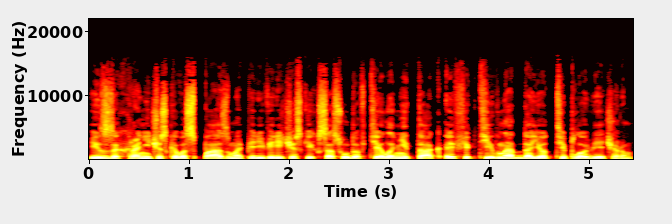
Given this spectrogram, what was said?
из-за хронического спазма периферических сосудов тело не так эффективно отдает тепло вечером.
